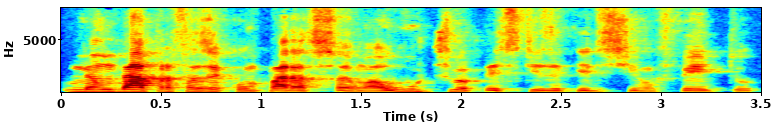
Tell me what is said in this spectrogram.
não dá para fazer comparação. A última pesquisa que eles tinham feito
